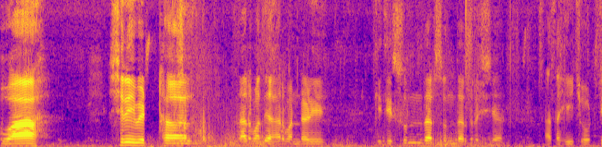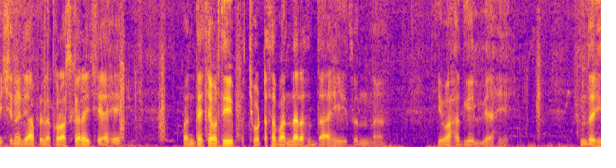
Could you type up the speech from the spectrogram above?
वा श्री विठ्ठल नर्मदेहर मंडळी. किती सुंदर सुंदर दृश्य. आता ही छोटीशी नदी आपल्याला क्रॉस करायची आहे. पण त्याच्यावरती छोटासा बांधारासुद्धा आहे. इथून ही वाहत गेलेली आहे. ही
